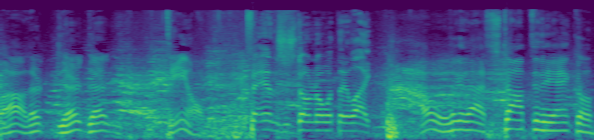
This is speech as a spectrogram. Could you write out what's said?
Wow, they're they're they're damn. Fans just don't know what they like. Oh, look at that. Stomp to the ankle.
